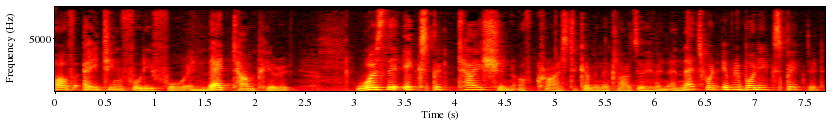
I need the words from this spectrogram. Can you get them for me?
of 1844, in that time period, was the expectation of Christ to come in the clouds of heaven. And that's what everybody expected.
